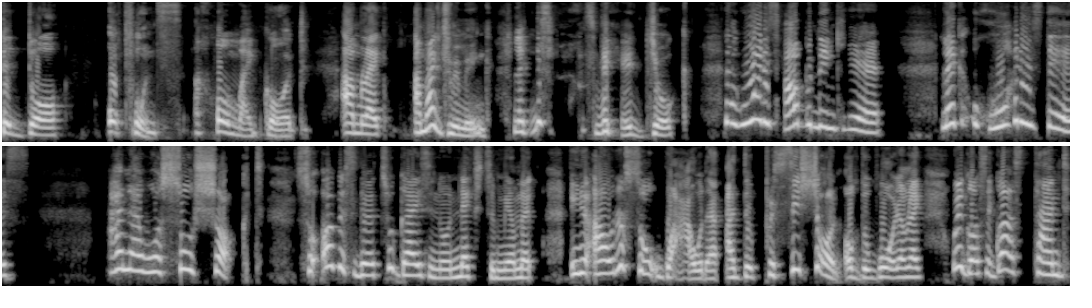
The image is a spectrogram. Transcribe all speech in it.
The door opens. Oh my God. I'm like, am I dreaming? Like, this must be a joke. Like, what is happening here? Like, what is this? And I was so shocked. So obviously there are two guys, you know, next to me. I'm like, you know, I was just so wowed at, at the precision of the word. I'm like, when God said, go and stand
